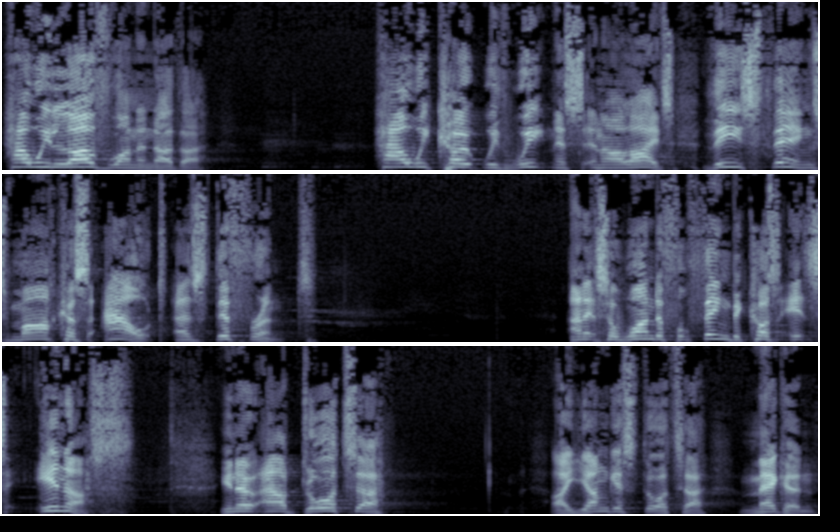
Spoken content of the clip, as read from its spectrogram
how we love one another, how we cope with weakness in our lives. These things mark us out as different. And it's a wonderful thing because it's in us. You know, our daughter, our youngest daughter, Megan,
